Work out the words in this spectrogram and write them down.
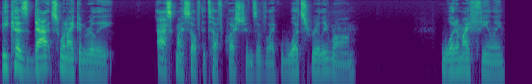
because that's when I can really ask myself the tough questions of like what's really wrong what am i feeling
